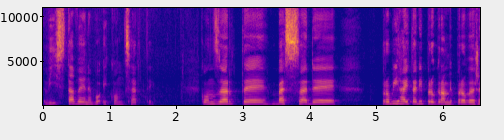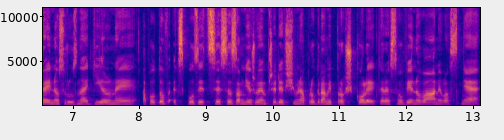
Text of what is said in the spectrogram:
Výstavy nebo i koncerty? Koncerty, besedy, Probíhají tady programy pro veřejnost, různé dílny a potom v expozici se zaměřujeme především na programy pro školy, které jsou věnovány vlastně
